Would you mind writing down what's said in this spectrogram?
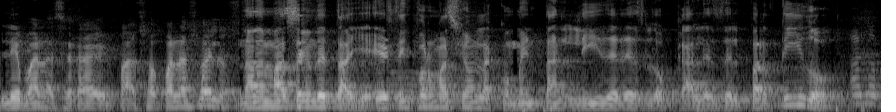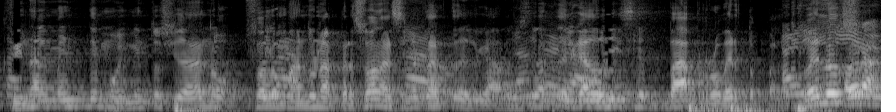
le van a cerrar el paso a Palazuelos. Nada más hay un detalle. Esta información la comentan líderes locales del partido. Ah, Finalmente, Movimiento Ciudadano solo manda una persona, el señor Dante Delgado. El señor Dante Delgado dice, va Roberto Palazuelos. ahora,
